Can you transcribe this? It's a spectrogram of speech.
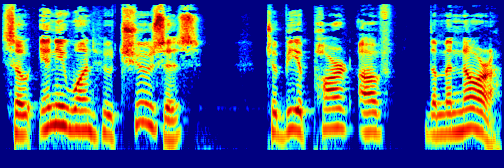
So, anyone who chooses to be a part of the menorah,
